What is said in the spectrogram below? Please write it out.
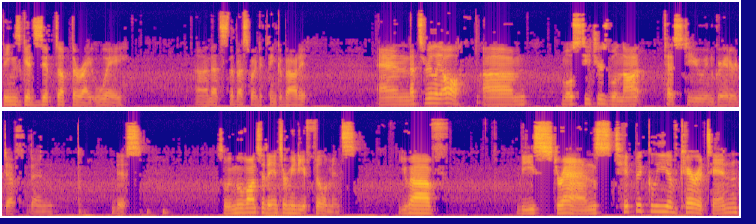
things get zipped up the right way. Uh, that's the best way to think about it. And that's really all. Um, most teachers will not test you in greater depth than this. So we move on to the intermediate filaments. You have these strands, typically of keratin,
